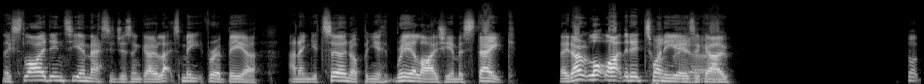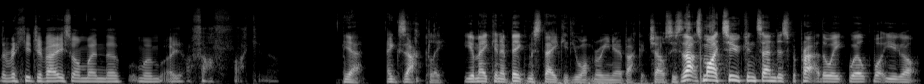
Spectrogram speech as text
they slide into your messages and go, "Let's meet for a beer," and then you turn up and you realise your mistake. They don't look like they did 20 Like the, years uh, ago. like the Ricky Gervais one when the when oh fucking hell. Yeah, exactly. You're making a big mistake if you want Mourinho back at Chelsea. So that's my two contenders for Pratt of the Week. Will, what you got?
